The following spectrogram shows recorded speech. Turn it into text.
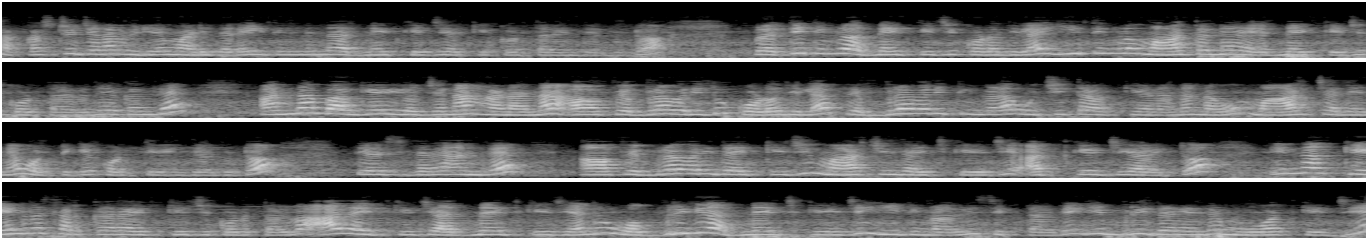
ಸಾಕಷ್ಟು ಜನ ವಿಡಿಯೋ ಮಾಡಿದ್ದಾರೆ, ಈ ತಿಂಗಳಿಂದ ಹದಿನೈದು ಕೆ ಜಿ ಅಕ್ಕಿ ಕೊಡ್ತಾರೆ ಅಂತ ಹೇಳ್ಬಿಟ್ಟು. ಪ್ರತಿ ತಿಂಗಳು ಹದಿನೈದು ಕೆ ಜಿ ಕೊಡೋದಿಲ್ಲ. ಈ ತಿಂಗಳು ಮಾತ್ರನೇ ಹದಿನೈದು ಕೆ ಜಿ ಕೊಡ್ತಾ ಇರೋದು. ಯಾಕಂದರೆ, ಅನ್ನಭಾಗ್ಯ ಯೋಜನಾ ಹಣನ ಫೆಬ್ರವರಿದು ಕೊಡೋದಿಲ್ಲ. ಫೆಬ್ರವರಿ ತಿಂಗಳ ಉಚಿತ ಅಕ್ಕಿ ಹಣನ ನಾವು ಮಾರ್ಚಲ್ಲೇ ಒಟ್ಟಿಗೆ ಕೊಡ್ತೀವಿ ಅಂತ ಹೇಳ್ಬಿಟ್ಟು ತಿಳಿಸಿದ್ದಾರೆ. ಅಂದರೆ ಫೆಬ್ರವರಿದು ಐದು ಕೆ ಜಿ ಮಾರ್ಚಿಂದ ಐದು ಕೆ ಜಿ ಹತ್ತು ಕೆ ಜಿ ಆಯಿತು. ಇನ್ನು ಕೇಂದ್ರ ಸರ್ಕಾರ ಐದು ಕೆ ಜಿ ಕೊಡುತ್ತಲ್ವ? ಅದು ಐದು ಕೆ ಜಿ ಹದಿನೈದು ಕೆ ಜಿ ಅಂದರೆ ಒಬ್ಬರಿಗೆ ಹದಿನೈದು ಕೆ ಜಿ ಈ ತಿಂಗಳಲ್ಲಿ ಸಿಗ್ತಾ ಇದೆ. ಇಬ್ಬರು ಇದ್ದಾರೆ ಅಂದರೆ ಮೂವತ್ತು ಕೆ ಜಿ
